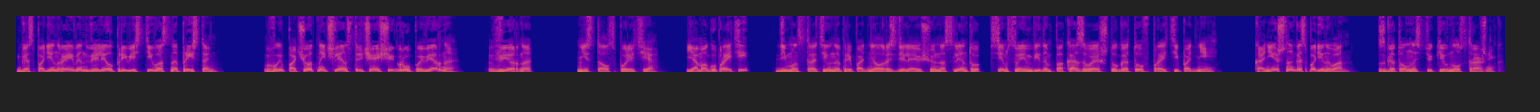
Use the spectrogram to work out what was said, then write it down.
«Господин Рейвен велел привести вас на пристань. Вы почетный член встречающей группы, верно?» «Верно», – не стал спорить я. «Я могу пройти?» Демонстративно приподнял разделяющую нас ленту, всем своим видом показывая, что готов пройти под ней. «Конечно, господин Иван», – с готовностью кивнул стражник.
